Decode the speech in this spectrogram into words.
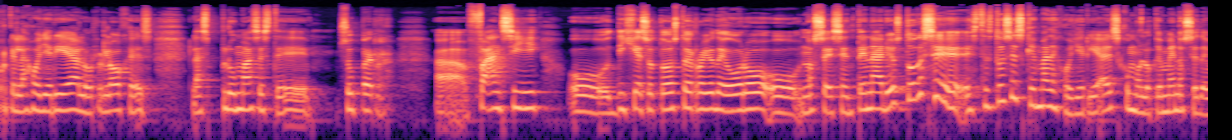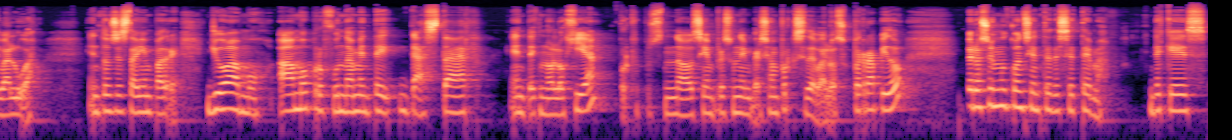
Porque la joyería, los relojes, las plumas, este, súper ah, fancy, o dije eso, todo este rollo de oro, o no sé, centenarios, todo ese, este, todo ese esquema de joyería es como lo que menos se devalúa. Entonces está bien padre. Yo amo, amo profundamente gastar en tecnología, porque pues no siempre es una inversión porque se devalúa súper rápido, pero soy muy consciente de ese tema, de que es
